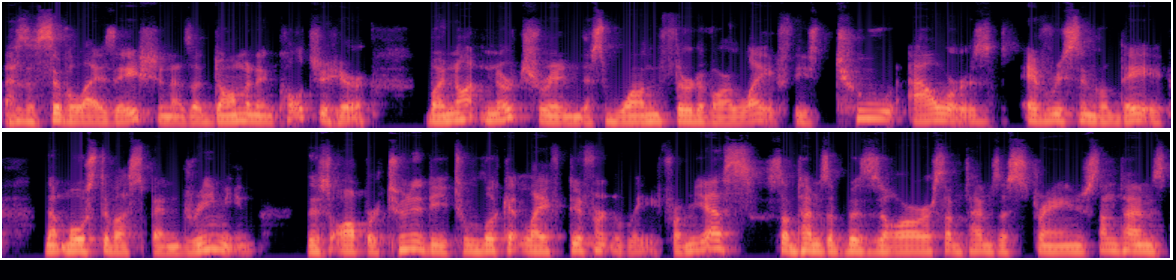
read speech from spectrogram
as a civilization, as a dominant culture here, by not nurturing this one third of our life, these two hours every single day that most of us spend dreaming this opportunity to look at life differently from yes sometimes a bizarre sometimes a strange sometimes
